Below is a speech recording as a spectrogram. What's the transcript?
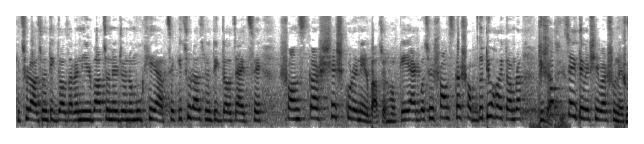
কিছু রাজনৈতিক দল তারা নির্বাচনের জন্য মুখিয়ে আছে, কিছু রাজনৈতিক দল চাইছে সংস্কার শেষ করে নির্বাচন হোক। এই এক বছর সংস্কার শব্দটিও হয়তো আমরা আছে। সবচাইতে বেশি বার শুনেছি।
